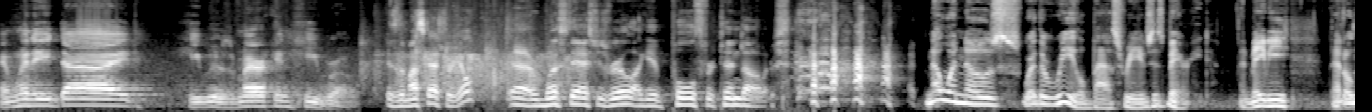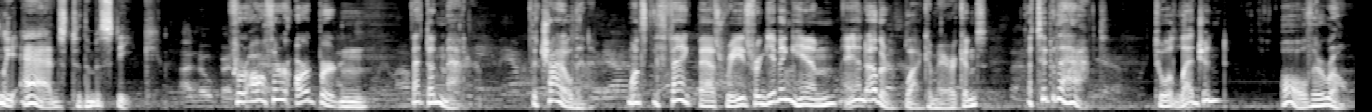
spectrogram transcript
And when he died, he was American hero. Is the mustache real? Uh, mustache is real. I give pulls for ten dollars. no one knows where the real Bass Reeves is buried, and maybe that only adds to the mystique. For author Art Burton, that doesn't matter. The child in him wants to thank Bass Reeves for giving him and other black Americans a tip of the hat to a legend all their own.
